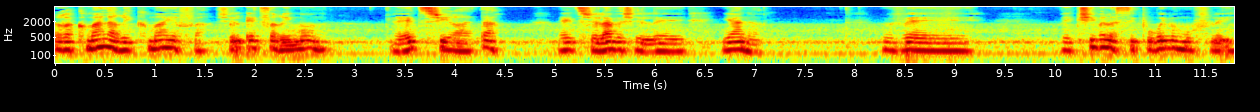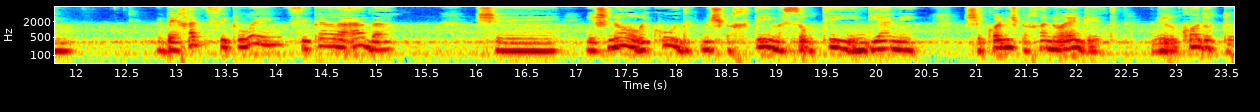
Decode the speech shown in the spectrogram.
ורקמה לה רקמה יפה של עץ הרימון, העץ שהיא ראתה, העץ שלה ושל אה, יאנה. ו... והקשיבה לסיפורים המופלאים. ובאחד הסיפורים סיפר לה אבא שישנו ריקוד משפחתי, מסורתי, אינדיאני, שכל משפחה נוהגת לרקוד אותו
